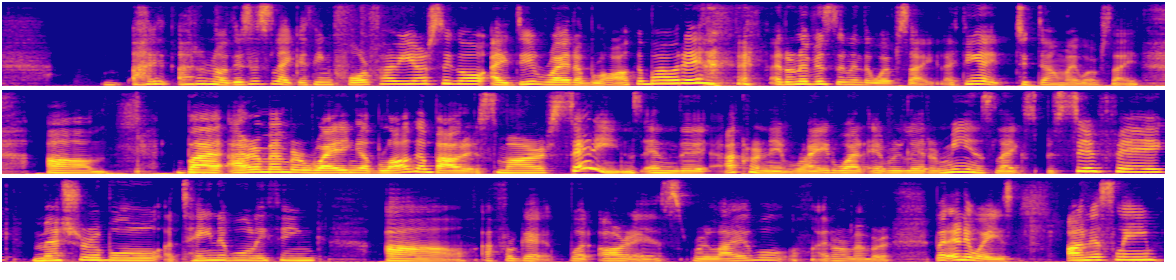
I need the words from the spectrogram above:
I, I don't know, this is like I think four or five years ago. I did write a blog about it. I don't know if it's still in the website. I think I took down my website. Um, but I remember writing a blog about it, smart settings and the acronym, right? What every letter means, like specific, measurable, attainable, I think uh i forget what r is. Reliable? I don't remember. But anyways honestly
